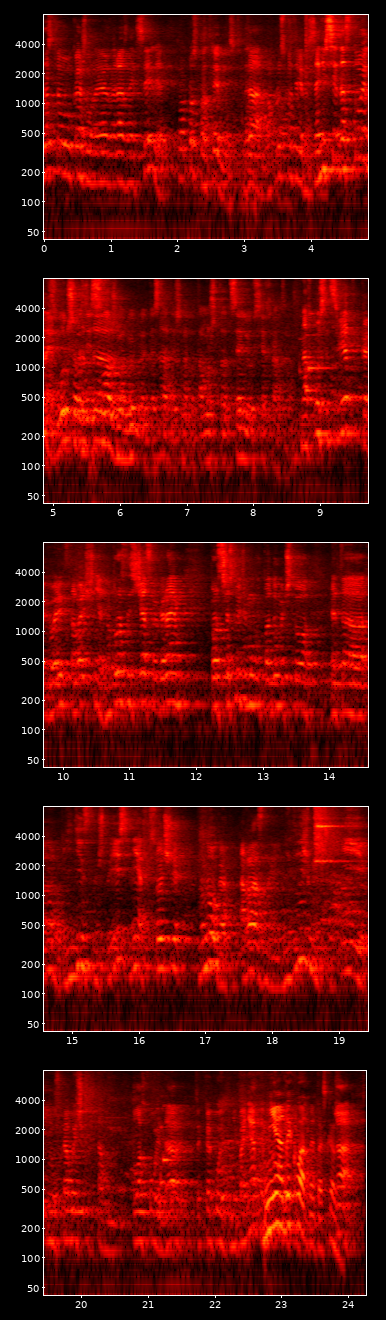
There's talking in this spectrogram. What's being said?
Просто у каждого, наверное, разные цели. Вопрос потребности, Да, вопрос потребности. Они все достойны. Лучшего здесь сложно выбрать достаточно, потому что цели у всех разные. На вкус и цвет, как говорит товарищ, нет. Мы просто сейчас выбираем, просто сейчас люди могут подумать, что это ну, единственное, что есть. Нет, в Сочи много разной недвижимости и, ну, в кавычках, там, плохой, да, какой-то непонятный. Неадекватный, так скажем. Да,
